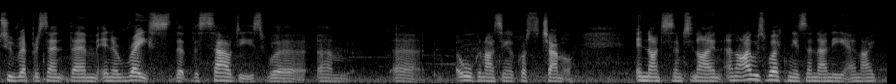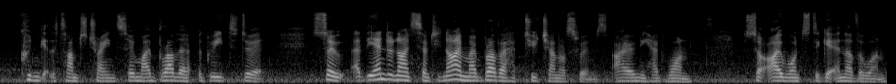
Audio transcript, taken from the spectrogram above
to represent them in a race that the Saudis were um, uh, organising across the channel in 1979, and I was working as a nanny and I couldn't get the time to train, so my brother agreed to do it. So at the end of 1979, my brother had two channel swims. I only had one, so I wanted to get another one.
